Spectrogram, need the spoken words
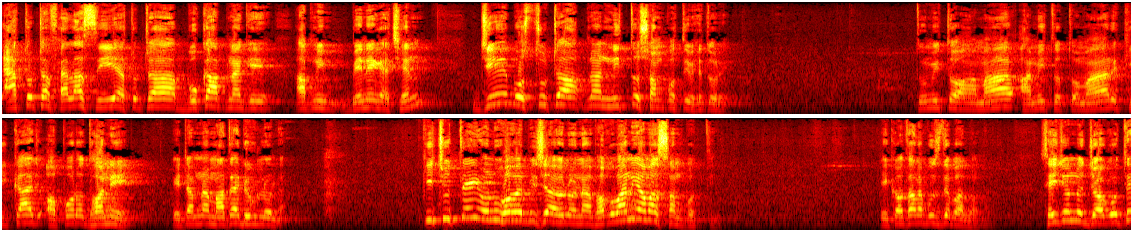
এতটা ফেলাসি, এতটা বোকা আপনাকে আপনি বেনে গেছেন যে বস্তুটা আপনার নিত্য সম্পত্তির ভেতরে। তুমি তো আমার, আমি তো তোমার কি কাজ অপর ধনে এটা আপনার মাথায় ঢুকলো না। কিছুতেই অনুভবের বিষয় হলো না, ভগবানই আমার সম্পত্তি। এই কথাটা বুঝতে পারল না। সেই জন্য জগতে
